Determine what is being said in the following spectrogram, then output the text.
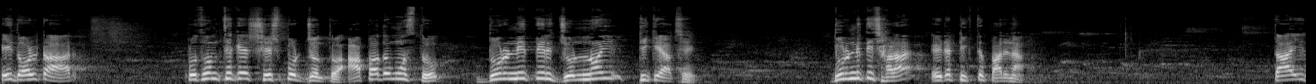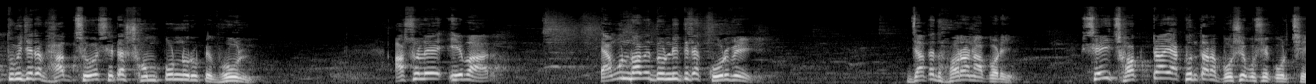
এই দলটার প্রথম থেকে শেষ পর্যন্ত আপাদমস্তক দুর্নীতির জন্যই টিকে আছে। দুর্নীতি ছাড়া এটা টিকতে পারে না। তাই তুমি যেটা ভাবছ সেটা সম্পূর্ণরূপে ভুল। আসলে এবার এমনভাবে দুর্নীতিটা করবে যাতে ধরা না পড়ে। সেই ছকটাই এখন তারা বসে বসে করছে।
